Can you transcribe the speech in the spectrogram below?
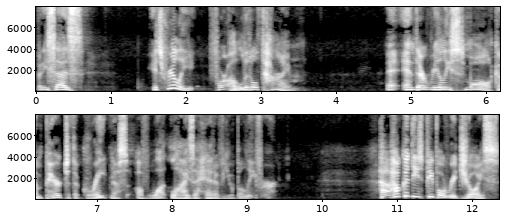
But he says, it's really for a little time. And they're really small compared to the greatness of what lies ahead of you, believer. How could these people rejoice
